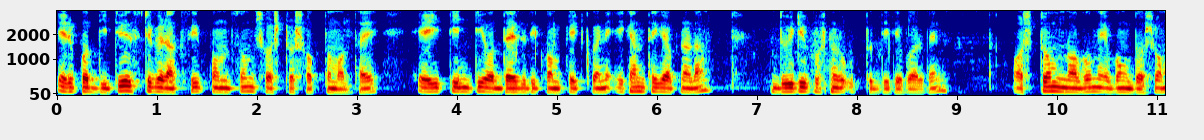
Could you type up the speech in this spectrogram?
এরপর দ্বিতীয় স্টেপে রাখছি পঞ্চম, ষষ্ঠ, সপ্তম অধ্যায়। এই তিনটি অধ্যায় যদি কমপ্লিট করেন, এখান থেকে আপনারা দুইটি প্রশ্নের উত্তর দিতে পারবেন। অষ্টম, নবম এবং দশম।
